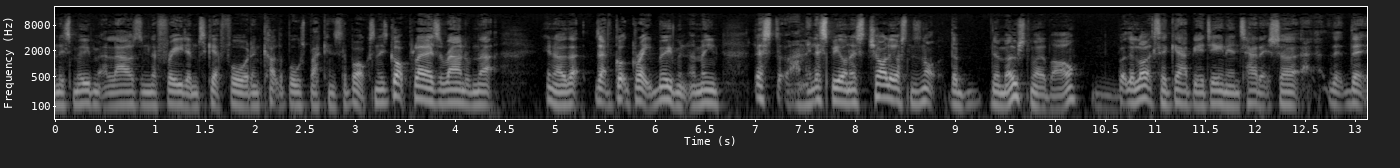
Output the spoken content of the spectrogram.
and his movement allows him the freedom to get forward and cut the balls back into the box. And he's got players around him that you know that that've got great movement. I mean, let's I mean let's be honest. Charlie Austin's not the the most mobile, but the likes of Gabby Gabbiadini and Tadic, uh, th their,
